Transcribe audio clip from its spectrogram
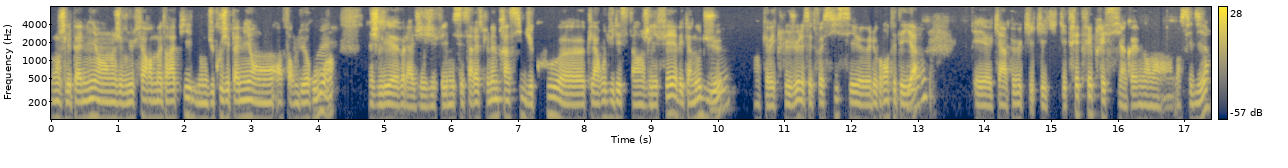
Bon, je l'ai pas mis en, j'ai voulu le faire en mode rapide, donc du coup, j'ai pas mis en, en forme de roue. Ouais. Hein. Je l'ai, euh, voilà, j'ai fait, mais ça reste le même principe du coup euh, que la roue du destin. Je l'ai fait avec un autre jeu, Mhm. donc avec le jeu là cette fois-ci, c'est euh, le grand étayard Mhm. et euh, qui est un peu, qui, qui, qui est très très précis hein, quand même dans, dans ses dires.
